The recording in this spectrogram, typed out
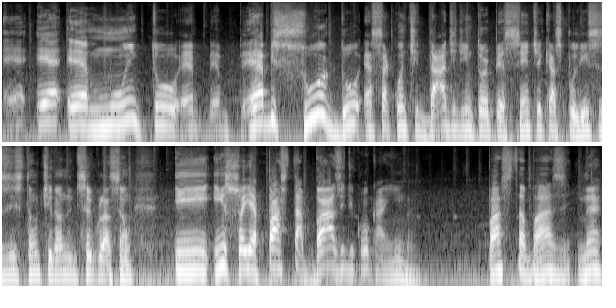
é, é, é muito. É, é, é, absurdo essa quantidade de entorpecente que as polícias estão tirando de circulação. E isso aí é pasta base de cocaína. Pasta base? Né?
